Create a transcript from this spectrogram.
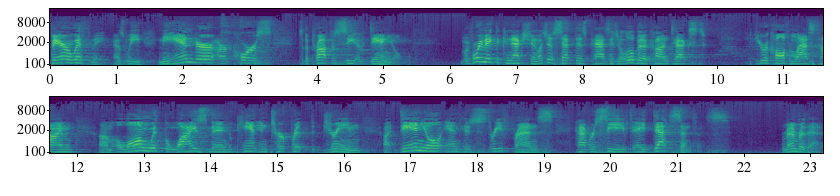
bear with me as we meander our course to the prophecy of Daniel. Before we make the connection, let's just set this passage in a little bit of context. If you recall from last time, um, along with the wise men who can't interpret the dream, uh, Daniel and his three friends have received a death sentence. Remember that.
